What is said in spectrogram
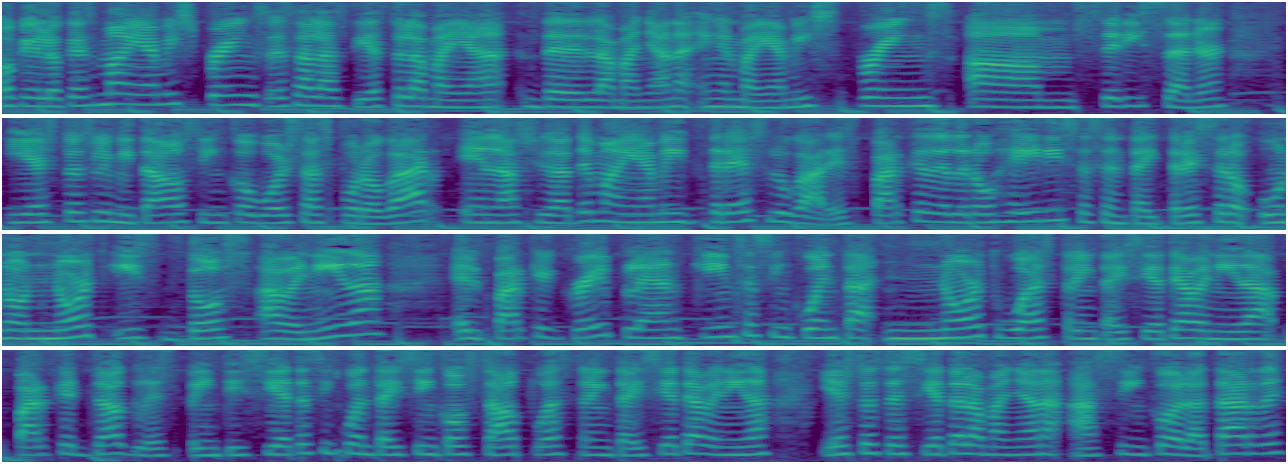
Ok, lo que es Miami Springs es a las 10 de la, mañana, de la mañana en el Miami Springs um, City Center y esto es limitado a 5 bolsas por hogar. En la ciudad de Miami, tres lugares. Parque de Little Haiti, 6301 Northeast 2 Avenida. El Parque Grapeland, 1550 Northwest 37 Avenida. Parque Douglas, 2755 Southwest 37 Avenida. Y esto es de 7 de la mañana a 5 de la tarde.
